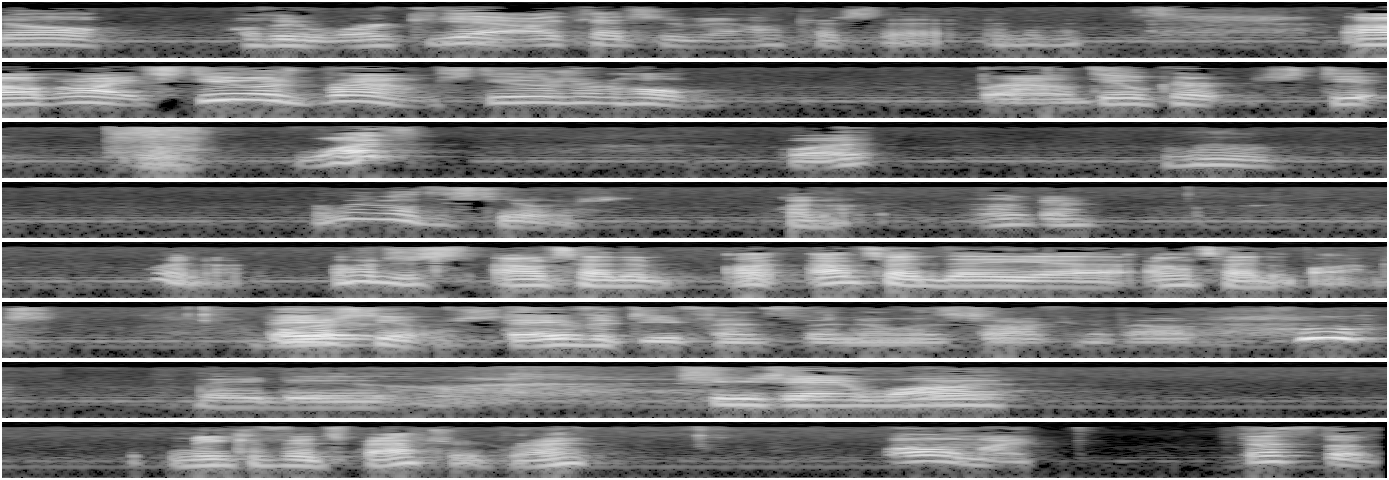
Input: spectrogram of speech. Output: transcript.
no. I'll be working. Yeah, I'll catch it. I'll catch that end of it. Um, all right, Steelers Browns. Steelers are at home. Browns. Steel Kirk. Steel. What? What? Hmm. I'm gonna go with the Steelers. Why not? Okay. Why not? I'll just outside the uh, outside the uh, outside the box. They, Or Steelers. they have a defense that no one's talking about. They do. T.J. Watt. Minkah Fitzpatrick, right? Oh my, that's the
